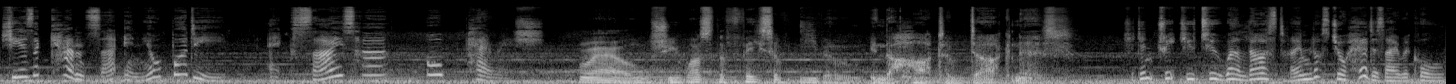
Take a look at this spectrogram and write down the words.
She is a cancer in your body. Excise her or perish. Well, she was the face of evil in the heart of darkness. She didn't treat you too well last time. Lost your head, as I recall.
